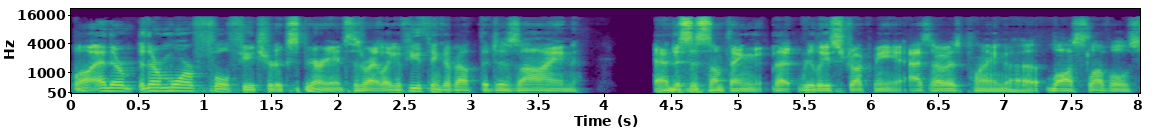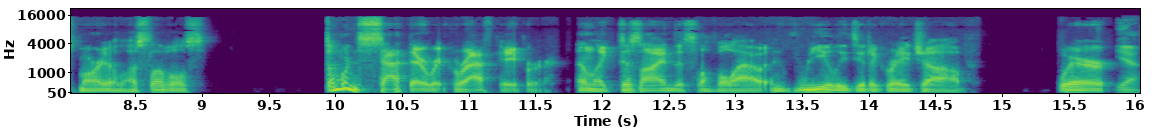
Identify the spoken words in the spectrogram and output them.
Well, and they're they're more full featured experiences, right? Like if you think about the design, and this is something that really struck me as I was playing uh, Lost Levels, Mario Lost Levels. Someone sat there with graph paper and like designed this level out and really did a great job. Where Yeah.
